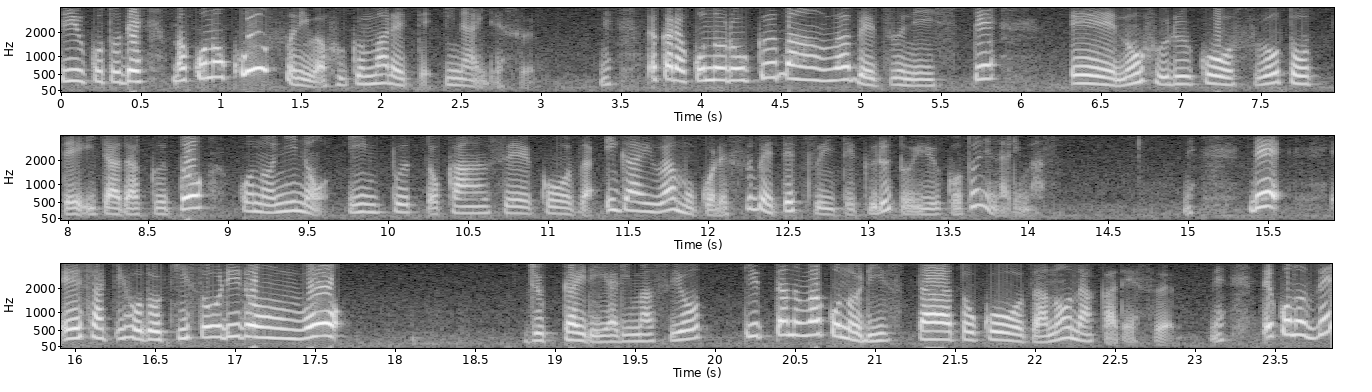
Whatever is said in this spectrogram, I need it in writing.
ていうことで、まあ、このコースには含まれていないです。ね、だからこの6番は別にして A のフルコースを取っていただくとこの2のインプット完成講座以外はもうこれ全てついてくるということになります。ね、で、え、先ほど基礎理論を10回でやりますよって言ったのはこのリスタート講座の中です。ね、でこの全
